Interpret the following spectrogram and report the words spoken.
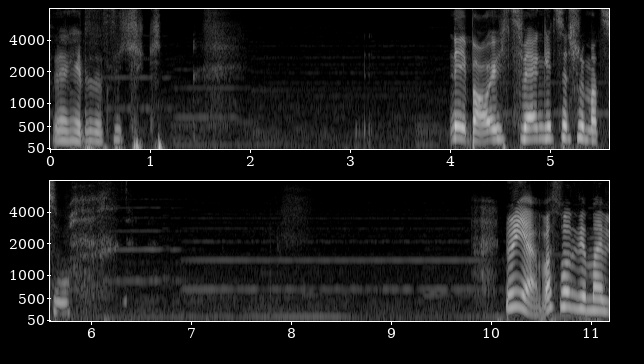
Zwergen hätte das nicht... Nee, bei euch Zwergen geht's jetzt schlimmer zu. Nun ja, was wollen wir mal,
